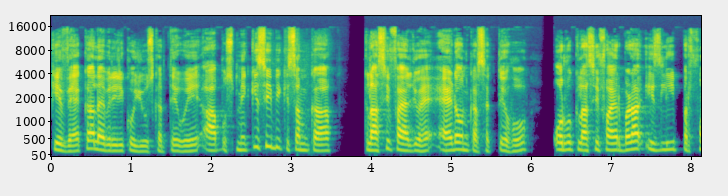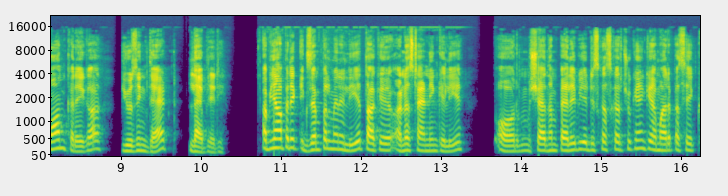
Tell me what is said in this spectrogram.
कि वैका लाइब्रेरी को यूज़ करते हुए आप उसमें किसी भी किस्म का क्लासीफायर जो है ऐड ऑन कर सकते हो और वो क्लासीफायर बड़ा इजीली परफॉर्म करेगा यूजिंग दैट लाइब्रेरी अब यहाँ पर एक एग्ज़ाम्पल मैंने लिए ताकि अंडरस्टैंडिंग के लिए और शायद हम पहले भी ये डिस्कस कर चुके हैं कि हमारे पास एक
